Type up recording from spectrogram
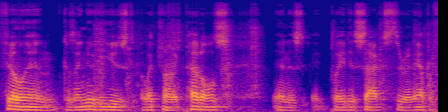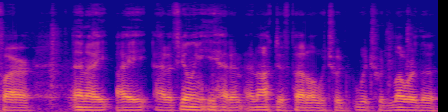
fill in because I knew he used electronic pedals and his, played his sax through an amplifier, and I, I had a feeling he had an, an octave pedal which would which would lower the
